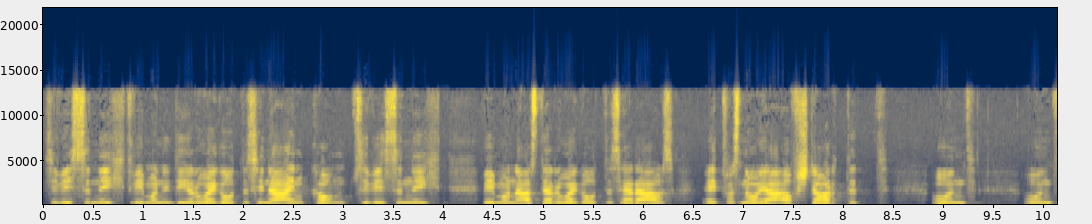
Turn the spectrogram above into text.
sie wissen nicht, wie man in die Ruhe Gottes hineinkommt, sie wissen nicht, wie man aus der Ruhe Gottes heraus etwas neu aufstartet und, und,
